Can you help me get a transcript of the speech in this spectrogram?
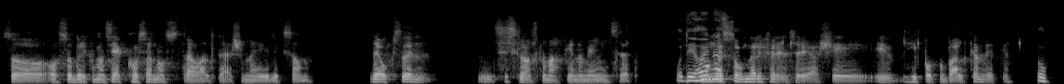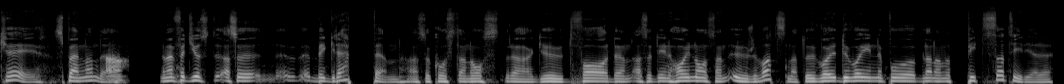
så. Och så brukar man säga Cosa Nostra och allt det här som är ju liksom, det är också den sicilianska maffian om jag minns rätt. Och det har Många näst... sådana referenser görs i, i hiphop på Balkan vet jag. Okej, okay. spännande. Ja. Nej, men för just alltså, begreppen, alltså Costa Nostra, Gudfadern, alltså det har ju någonstans urvattnat. Du var, du var inne på bland annat pizza tidigare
